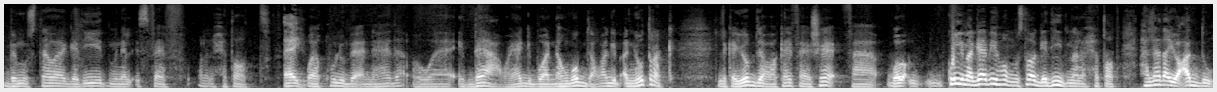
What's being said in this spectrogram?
بمستوى جديد من الإسفاف والانحطاط أيوة. ويقول بأن هذا هو إبداع ويجب وأنه مبدع ويجب أن يترك لكي يبدع وكيف يشاء فكل ما جاء به هو مستوى جديد من الانحطاط هل هذا يعد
